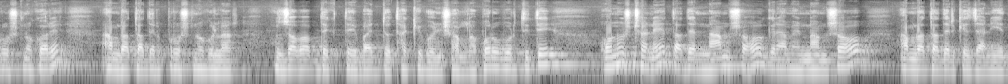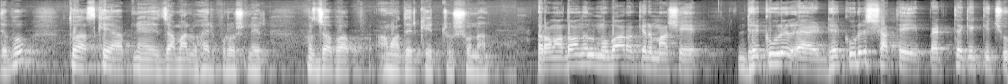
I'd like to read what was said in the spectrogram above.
প্রশ্ন করে, আমরা তাদের প্রশ্নগুলার জবাব দেখতে বাধ্য থাকিব ইনশাল্লাহ পরবর্তীতে অনুষ্ঠানে তাদের নাম সহ গ্রামের নাম সহ আমরা তাদেরকে জানিয়ে দেব। তো আজকে আপনি জামাল ভাইয়ের প্রশ্নের জবাব আমাদেরকে একটু শোনান। রমাদানুল মুবারকের মাসে ঢেকুরের ঢেকুরের সাথে পেট থেকে কিছু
